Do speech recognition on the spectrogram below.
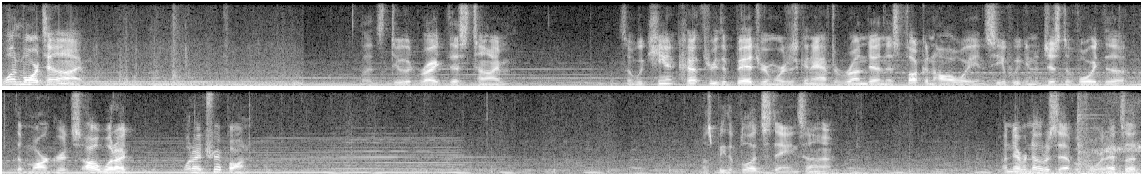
One more time. Let's do it right this time. So we can't cut through the bedroom. We're just gonna have to run down this fucking hallway and see if we can just avoid the the Margarets. Oh, what I what I trip on? Must be the blood stains, huh? I never noticed that before. That's a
